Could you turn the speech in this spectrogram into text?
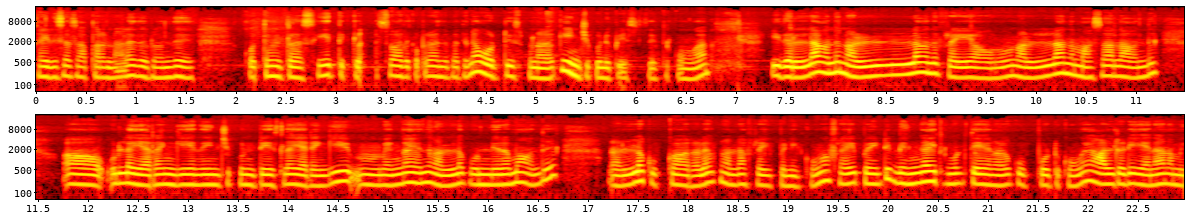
சைடிஷாக சாப்பிட்றதுனால இதில் வந்து கொத்தமல்லி தலை சேர்த்துக்கலாம் ஸோ அதுக்கப்புறம் வந்து பார்த்திங்கன்னா ஒரு டீஸ்பூன் அளவுக்கு இஞ்சி பூண்டு பேஸ்ட் சேர்த்துக்கோங்க. இதெல்லாம் வந்து நல்லா வந்து ஃப்ரை ஆகணும். நல்லா அந்த மசாலா வந்து உள்ளே இறங்கி அந்த இஞ்சி பூண்டு டேஸ்ட்லாம் இறங்கி வெங்காயம் வந்து நல்லா பொன்னிறமாக வந்து நல்லா குக் ஆகிற அளவுக்கு நல்லா ஃப்ரை பண்ணிக்கோங்க. ஃப்ரை பண்ணிவிட்டு வெங்காயத்துக்கு மட்டும் தேவையான அளவுக்கு உப்பு போட்டுக்கோங்க. ஆல்ரெடி ஏன்னா நம்ம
